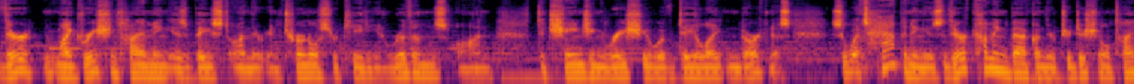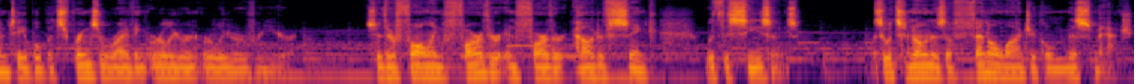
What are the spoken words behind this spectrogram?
Their migration timing is based on their internal circadian rhythms, on the changing ratio of daylight and darkness. So what's happening is they're coming back on their traditional timetable, but spring's arriving earlier and earlier every year. So they're falling farther and farther out of sync with the seasons. So it's known as a phenological mismatch.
